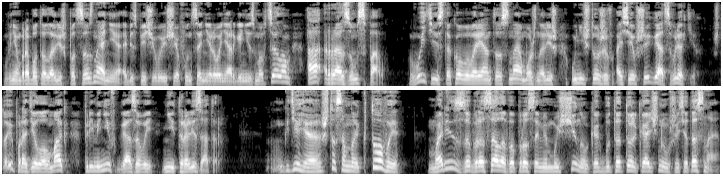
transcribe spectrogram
В нем работало лишь подсознание, обеспечивающее функционирование организма в целом, а разум спал. Выйти из такого варианта сна можно лишь уничтожив осевший газ в легких что и проделал маг, применив газовый нейтрализатор. «Где я? Что со мной? Кто вы?» Марис забросала вопросами мужчину, как будто только очнувшись ото сна.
